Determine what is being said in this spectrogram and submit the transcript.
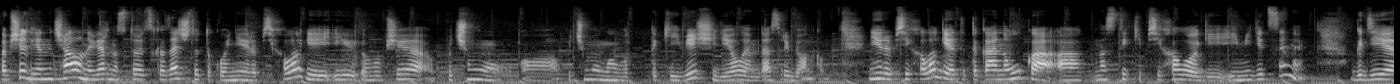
Вообще, для начала, наверное, стоит сказать, что такое нейропсихология и вообще, почему, а, почему мы вот такие вещи делаем да, с ребенком. Нейропсихология – это такая наука на стыке психологии и медицины, где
